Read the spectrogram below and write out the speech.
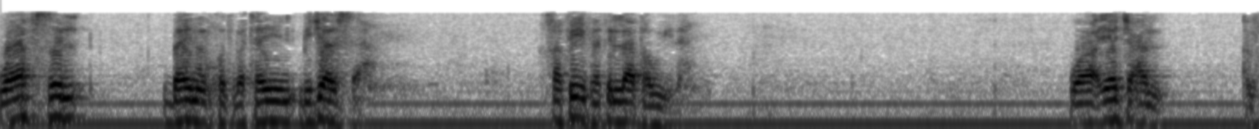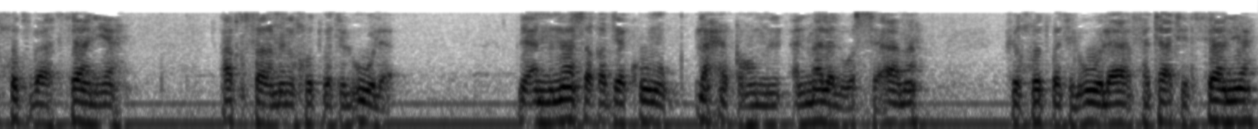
ويفصل بين الخطبتين بجلسة خفيفة لا طويلة. ويجعل الخطبة الثانية أقصر من الخطبة الأولى. لأن الناس قد يكون لحقهم الملل والسآمة في الخطبة الأولى فتأتي الثانية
